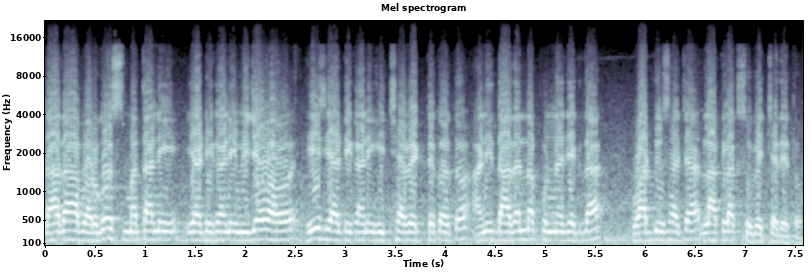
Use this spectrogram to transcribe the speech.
दादा भरघोस मताने या ठिकाणी विजय व्हावं हीच या ठिकाणी इच्छा व्यक्त करतो. आणि दादांना पुन्हा एकदा वाढदिवसाच्या लाख लाख शुभेच्छा देतो.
